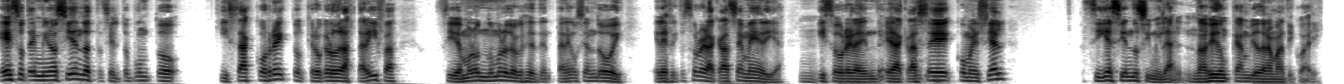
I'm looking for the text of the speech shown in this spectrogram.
Eso terminó siendo hasta cierto punto quizás correcto. Creo que lo de las tarifas, si vemos los números de lo que se está negociando hoy, el efecto sobre la clase media Ujú. y sobre la, la clase comercial sigue siendo similar. No ha habido un cambio dramático ahí.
